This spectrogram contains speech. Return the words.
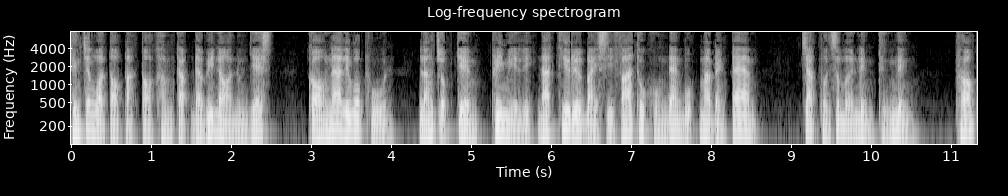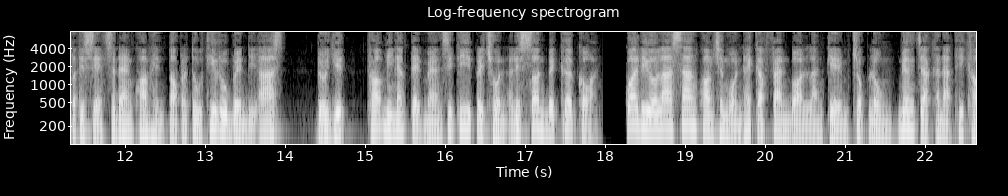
ถึงจังหวะต่อปากต่อคำกับดาวินอนูนเยส กองหน้าลิเวอร์พูลหลังจบเกมพรีเมียร์ลีกนัดที่เรือใบสีฟ้าถูกหงแดงบุกมาแบ่งแต้ม จากผลเสมอหนึ่งถึงหนึ่ง พร้อมปฏิเสธแสดงความเห็นต่อประตูที่รูเบนดิอาส โดยยึด เพราะมีนักเตะแมนซิตี้ไปชนอลิสซอนเบเกอร์ก่อน กวาดิโอลาสร้างความชงนให้กับแฟนบอลหลังเกมจบลง เนื่องจากขณะที่เขา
